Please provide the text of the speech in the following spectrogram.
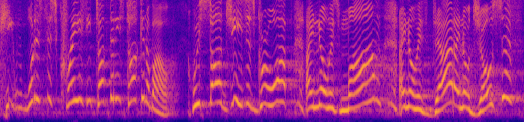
He, what is this crazy talk that he's talking about? We saw Jesus grow up. I know his mom, I know his dad, I know Joseph.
